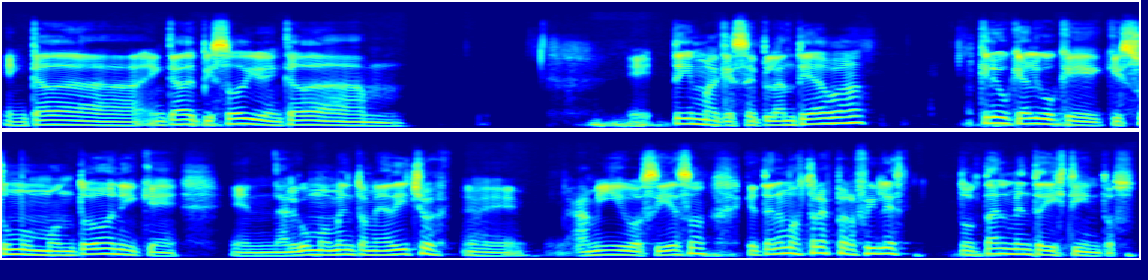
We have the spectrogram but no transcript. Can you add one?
en cada, en cada episodio, en cada eh, tema que se planteaba, Creo que algo que, suma un montón y que en algún momento me ha dicho, eh, amigos y eso, que tenemos tres perfiles totalmente distintos.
